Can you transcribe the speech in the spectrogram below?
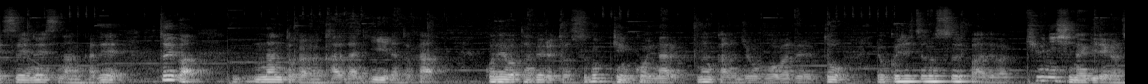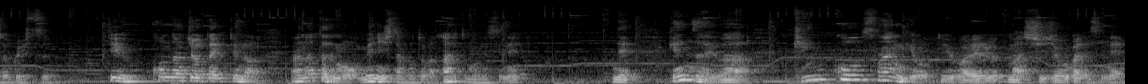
SNS なんかで例えば何とかが体にいいだとかこれを食べるとすごく健康になるなんかの情報が出ると翌日のスーパーでは急に品切れが続出っていうこんな状態っていうのはあなたでも目にしたことがあると思うんですよね。で現在は健康産業と呼ばれる、まあ、市場がですね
